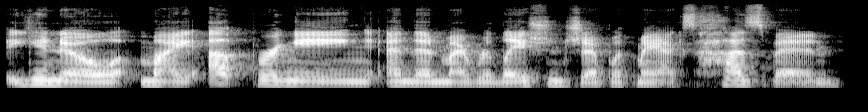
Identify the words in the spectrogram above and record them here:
you know, my upbringing and then my relationship with my ex-husband,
